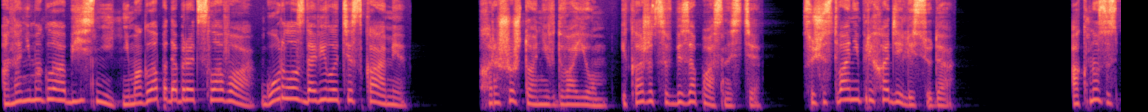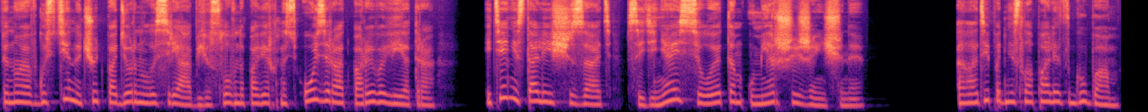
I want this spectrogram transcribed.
Она не могла объяснить, не могла подобрать слова, горло сдавило тисками. Хорошо, что они вдвоем и, кажется, в безопасности. Существа не приходили сюда. Окно за спиной Августины чуть подернулось рябью, словно поверхность озера от порыва ветра, и тени стали исчезать, соединяясь с силуэтом умершей женщины. Элоди поднесла палец к губам.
